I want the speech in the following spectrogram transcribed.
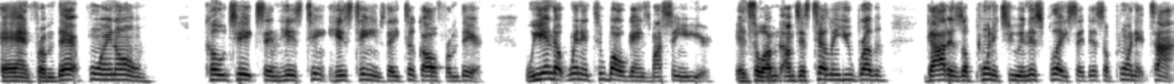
And from that point on, Coach Hicks and his team, his teams, they took off from there. We end up winning two ball games my senior year. And so I'm, I'm just telling you, brother, God has appointed you in this place at this appointed time.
